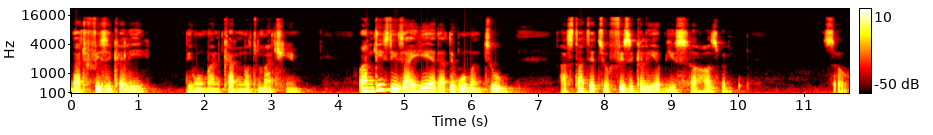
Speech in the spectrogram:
that physically the woman cannot match him. And these days I hear that the woman too has started to physically abuse her husband. So,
